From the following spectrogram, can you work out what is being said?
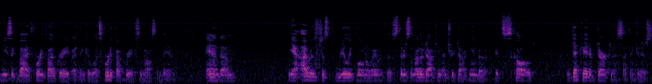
Music by 45 Grave, I think it was. 45 Grave is an awesome band. And um, yeah, I was just really blown away with this. There's another documentary talking about it's called The Decade of Darkness, I think it is.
